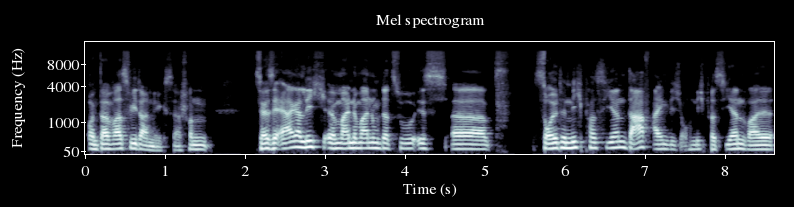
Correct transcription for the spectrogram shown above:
und da war es wieder nichts. Ja, schon sehr, sehr ärgerlich. Äh, meine Meinung dazu ist, äh, sollte nicht passieren, darf eigentlich auch nicht passieren, weil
